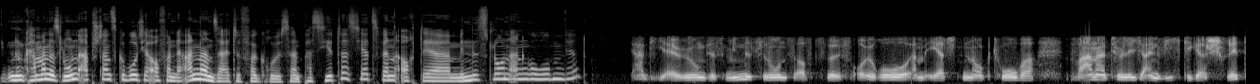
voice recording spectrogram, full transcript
Nun kann man das Lohnabstandsgebot ja auch von der anderen Seite vergrößern. Passiert das jetzt, wenn auch der Mindestlohn angehoben wird? Ja, die die Erhöhung des Mindestlohns auf 12 Euro am 1. Oktober war natürlich ein wichtiger Schritt,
